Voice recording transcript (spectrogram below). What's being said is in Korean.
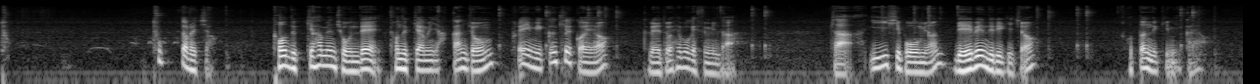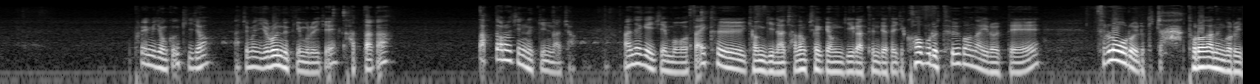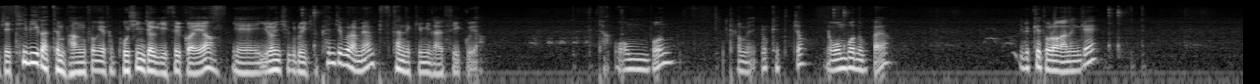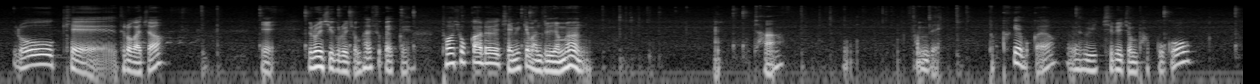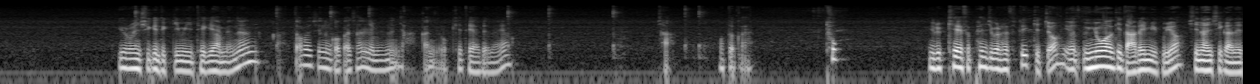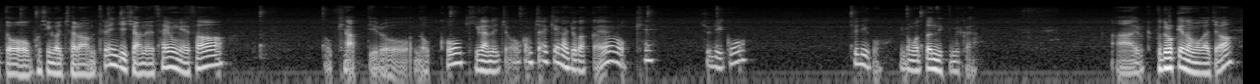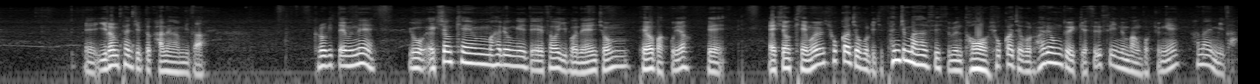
툭, 툭 떨어지죠. 더 늦게 하면 좋은데 더 늦게 하면 약간 좀 프레임이 끊길 거예요. 그래도 해보겠습니다. 자, 25면 4배 느리기죠. 어떤 느낌일까요? 프레임이 좀 끊기죠? 하지만 이런 느낌으로 이제 갔다가 딱 떨어진 느낌 나죠. 만약에 이제 뭐 사이클 경기나 자동차 경기 같은 데서 이제 커브를 틀거나 이럴 때 슬로우로 이렇게 쫙 돌아가는 거를 이제 TV 같은 방송에서 보신 적이 있을 거예요. 예, 이런 식으로 이제 편집을 하면 비슷한 느낌이 날 수 있고요. 자, 원본. 그러면 이렇게 됐죠? 원본을 볼까요? 이렇게 돌아가는 게 이렇게 들어가죠. 예, 이런 식으로 좀 할 수가 있고요. 더 효과를 재밌게 만들려면 자, 300. 더 크게 해볼까요? 위치를 좀 바꾸고 이런 식의 느낌이 되게 하면은 떨어지는 것까지 하려면은 약간 이렇게 돼야 되나요? 자, 어떨까요? 툭 이렇게 해서 편집을 할 수도 있겠죠. 이건 응용하기 나름이고요. 지난 시간에 또 보신 것처럼 트랜지션을 사용해서 이렇게 앞뒤로 놓고 기간을 조금 짧게 가져갈까요? 이렇게 줄이고 줄이고 이럼 어떤 느낌일까요? 아 이렇게 부드럽게 넘어가죠. 예, 이런 편집도 가능합니다. 그렇기 때문에 요 액션캠 활용에 대해서 이번엔 좀 배워봤고요. 예, 액션캠을 효과적으로 이제 편집만 할 수 있으면 더 효과적으로 활용도 있게 쓸 수 있는 방법 중에 하나입니다.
